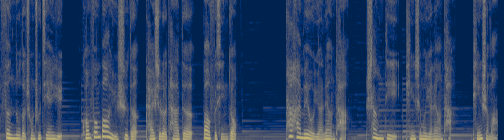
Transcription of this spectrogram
愤怒地冲出监狱，狂风暴雨似的开始了他的报复行动。他还没有原谅他，上帝凭什么原谅他？凭什么？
